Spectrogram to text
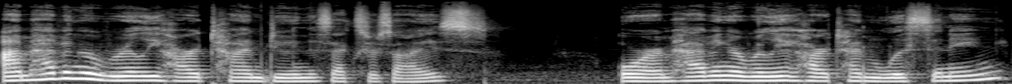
I'm having a really hard time doing this exercise, or I'm having a really hard time listening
